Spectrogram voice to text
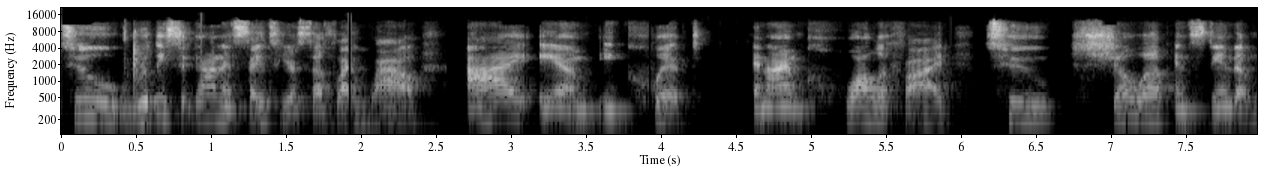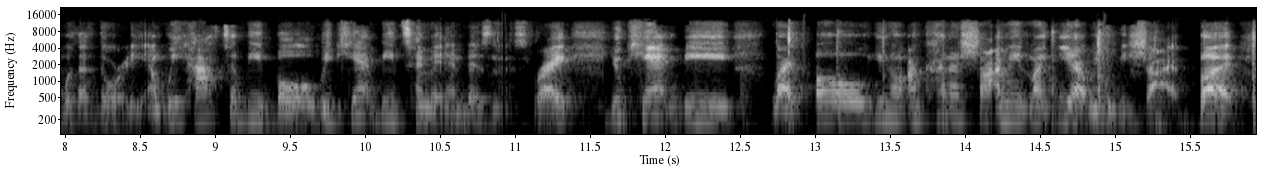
to really sit down and say to yourself like, wow, I am equipped and I am qualified to show up and stand up with authority. And we have to be bold. We can't be timid in business, right? You can't be like, oh, you know, I'm kind of shy. I mean, like, yeah, we can be shy, but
